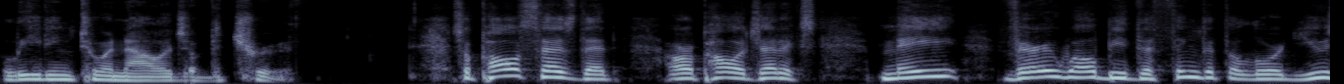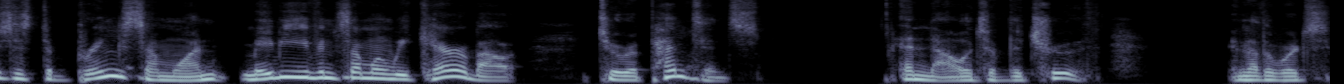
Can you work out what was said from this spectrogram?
leading to a knowledge of the truth. So Paul says that our apologetics may very well be the thing that the Lord uses to bring someone, maybe even someone we care about, to repentance and knowledge of the truth. In other words,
